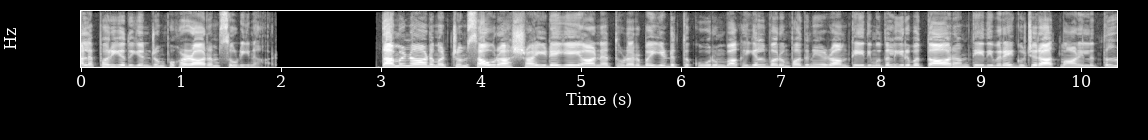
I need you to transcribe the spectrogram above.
அளப்பரியது என்றும் புகழாரம் சூடினார். தமிழ்நாடு மற்றும் சௌராஷ்டிரா இடையேயான தொடர்பை எடுத்து கூறும் வகையில் வரும் பதினேழாம் தேதி முதல் இருபத்தி ஆறாம் தேதி வரை குஜராத் மாநிலத்தில்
